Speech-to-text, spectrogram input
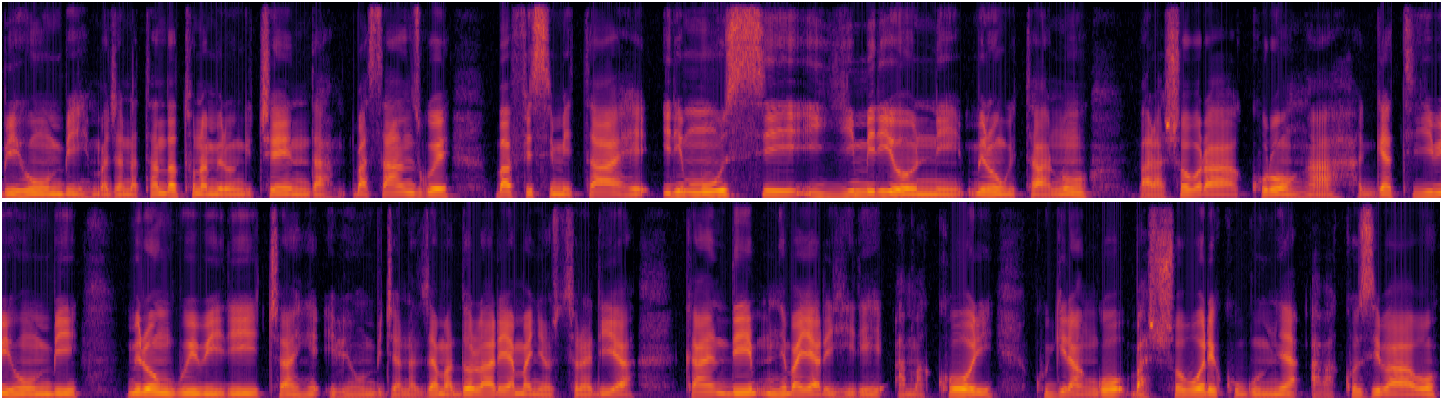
bihumbi majana atandatu na mirongo icenda basanzwe bafise imitahe iri munsi y'imiliyoni mirongo itanu barashobora kuronka hagati y'ibihumbi mirongo ibiri canke ibihumbi ijana vy'amadolari y'amanyaustraliya kandi ntibayarihire amakori kugira ngo bashobore kugumya abakozi babo.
